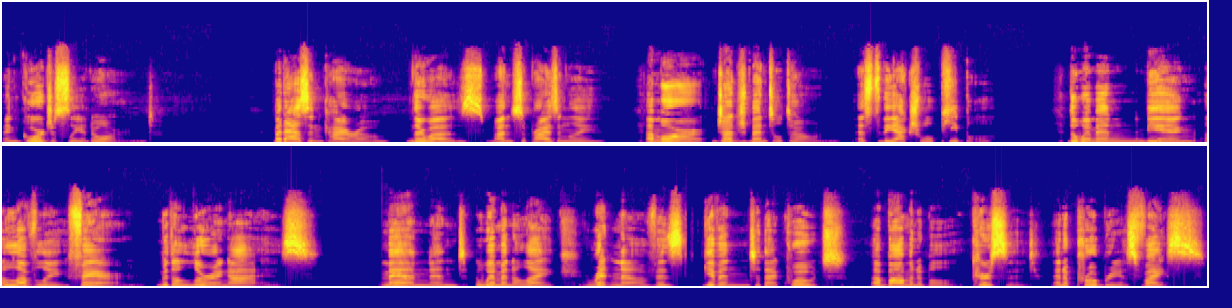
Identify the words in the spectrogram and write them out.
and gorgeously adorned. But as in Cairo, there was, unsurprisingly, a more judgmental tone as to the actual people, the women being lovely, fair, with alluring eyes. Men and women alike, written of as given to that quote, abominable, cursed, and opprobrious vice,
